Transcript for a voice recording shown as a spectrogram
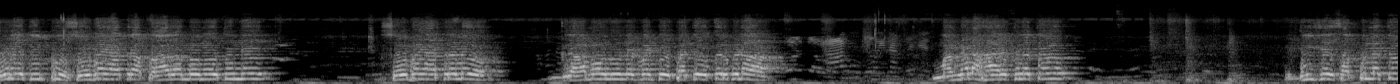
ఊరేగింపు శోభయాత్ర ప్రారంభమవుతుంది. శోభయాత్రలో గ్రామంలో ఉన్నటువంటి ప్రతి ఒక్కరు కూడా మంగళ హారతులతో డీజే సప్పులతో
